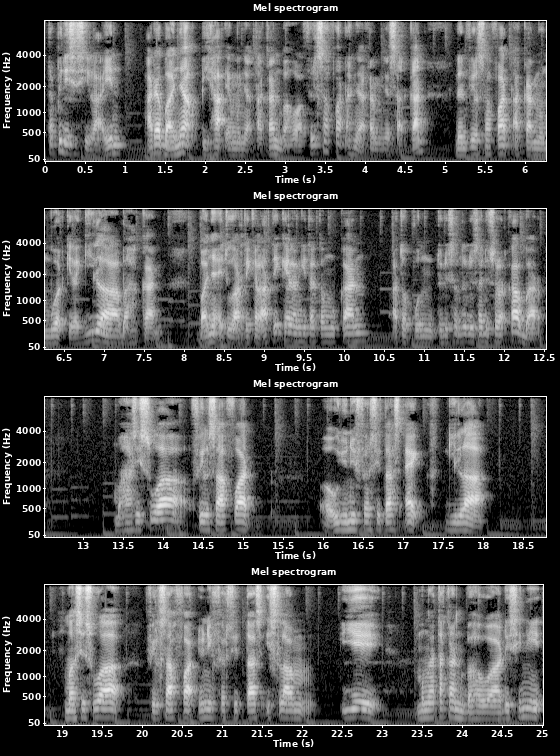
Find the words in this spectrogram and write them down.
tapi di sisi lain ada banyak pihak yang menyatakan bahwa filsafat hanya akan menyesatkan dan filsafat akan membuat kita gila bahkan banyak itu artikel-artikel yang kita temukan ataupun tulisan-tulisan di surat kabar mahasiswa filsafat uh, Universitas X gila mahasiswa filsafat Universitas Islam Y mengatakan bahwa di sini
